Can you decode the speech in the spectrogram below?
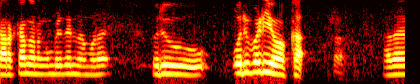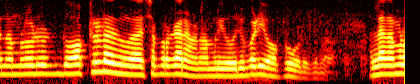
കറക്കാൻ തുടങ്ങുമ്പോഴത്തേക്കും നമ്മൾ ഒരു ഒരുപടി ഓക്ക. അതായത് നമ്മളോട് ഡോക്ടറുടെ നിർദ്ദേശപ്രകാരമാണ് നമ്മൾ ഈ ഒരുപടി ഓക്ക കൊടുക്കുന്നത്. അല്ല നമ്മൾ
